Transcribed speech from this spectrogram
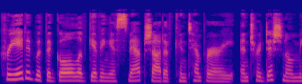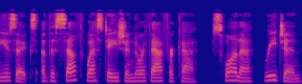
Created with the goal of giving a snapshot of contemporary and traditional musics of the Southwest Asia North Africa, SWANA, region,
